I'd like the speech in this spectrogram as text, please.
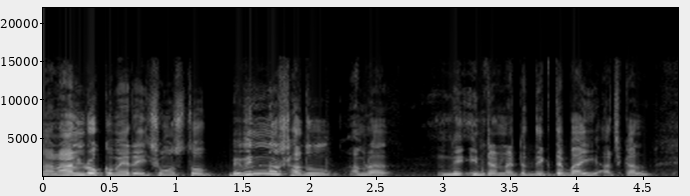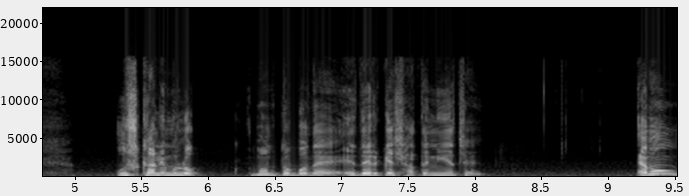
নানান রকমের এই সমস্ত বিভিন্ন সাধু আমরা ইন্টারনেটে দেখতে পাই আজকাল। উস্কানিমূলক মন্তব্য দেয়, এদেরকে সাথে নিয়েছে। এবং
